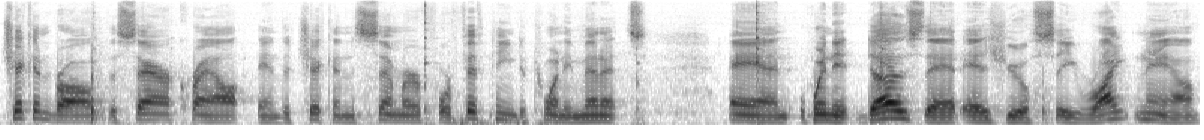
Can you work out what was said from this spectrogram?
chicken broth, the sauerkraut, and the chicken simmer for 15 to 20 minutes. And when it does that, as you'll see right now,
